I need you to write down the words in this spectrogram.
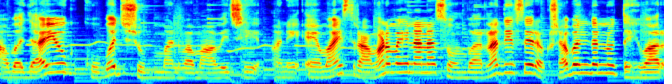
આ બધા યોગ ખૂબ જ શુભ માનવામાં આવે છે અને એમાંય શ્રાવણ મહિનાના સોમવારના દિવસે રક્ષાબંધનનો તહેવાર,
